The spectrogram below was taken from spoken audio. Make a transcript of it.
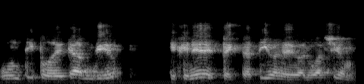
un tipo de cambio que genera expectativas de devaluación.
